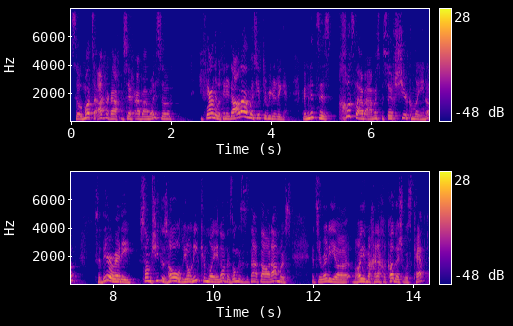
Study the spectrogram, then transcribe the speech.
So Matzah Achakach Masech Arba Moisov. If you found it within a Dal Amos, you have to read it again. So there already, some shitas hold, you don't need Kimla enough as long as it's not Dal Amos. It's already, uh, Kadosh was kept.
